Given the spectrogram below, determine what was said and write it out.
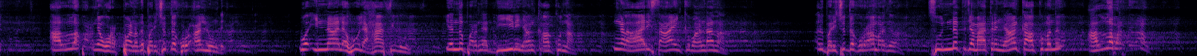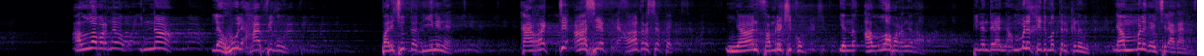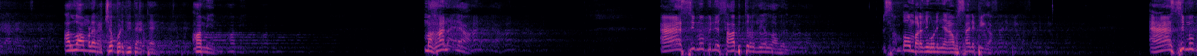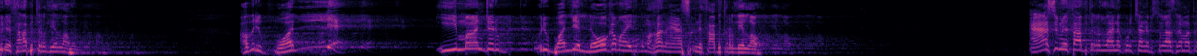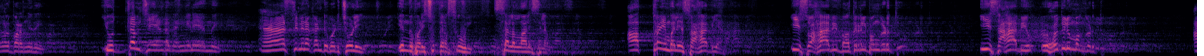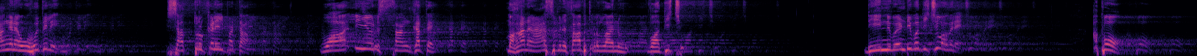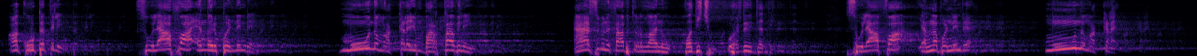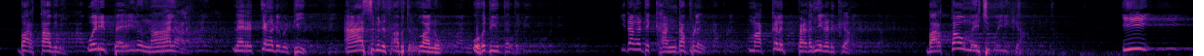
അല്ല പറഞ്ഞ അത് പരിശുദ്ധ ഖുർആാനിലുണ്ട്. വ ഇന്നാ ലഹു ലഹാഫിദൂൻ എന്ന് പറഞ്ഞ ദീന് ഞാൻ കാക്കുന്ന. നിങ്ങൾ ആര് എനിക്ക് വേണ്ടെന്നാ. അത് പരിശുദ്ധ ഖുർആൻ പറഞ്ഞതാ. സുന്നത്ത് ജമാഅത്തിനെ ഞാൻ കാക്കുമെന്ന് അല്ല പറഞ്ഞതാ. അല്ല പറഞ്ഞതാ ഇന്നാ ലഹു ലഹാഫിദൂൻ പരിശുദ്ധ ദീനിനെ കറക്റ്റ് ആശയത്തെ ആദർശത്തെ ഞാൻ സംരക്ഷിക്കും എന്ന് അല്ല പറഞ്ഞതാ. പിന്നെന്തിനാ നമ്മൾ ഹിദ്മത്തെടുക്കണം നമ്മൾ കഴിച്ചിലാകാൻ അല്ല നമ്മളെ രക്ഷപ്പെടുത്തി തരട്ടെ. ആമീൻ. മഹാനായ ആസിമുബിന് സാബിത്ത് ഒരു സംഭവം പറഞ്ഞുകൊണ്ട് ഞാൻ അവസാനിപ്പിക്കാം. ആസിമുബിന് സാബിത്ത് റളിയല്ലാഹു അൻഹു. അവർ വലിയ ഈമാന്റെ ഒരു ഒരു വലിയ ലോകമായിരുന്നു മഹാനായ ആസിമിന് സാബിത്ത് റളിയല്ലാഹു അൻഹു. ആസിമിന് സാബിത്ത് റളിയല്ലാഹുവിനെ കുറിച്ചാണ് നബി സല്ലല്ലാഹു അലൈഹി തങ്ങൾ പറഞ്ഞത്. യുദ്ധം ചെയ്യേണ്ടത് എങ്ങനെയെന്ന് ആസിമിനെ കണ്ടു പഠിച്ചോളി. എന്ന് പരിശുദ്ധ റസൂൽ സല്ലല്ലാഹു അലൈഹി വസല്ലം അത്രയും വലിയ സഹാബിയാണ് ഈ സഹാബി ബദറിൽ പങ്കെടുത്തു. ഈ സഹാബി ഉഹദിലും പങ്കെടുത്തു. അങ്ങനെ ഉഹദിൽ ശത്രുക്കളിൽപ്പെട്ട വലിയൊരു സംഘത്തെ മഹാന ആസുബിന് സാബിത്ത് വധിച്ചു. ദീനിന് വേണ്ടി വധിച്ചു അവരെ. അപ്പോ ആ കൂട്ടത്തിൽ സുലാഫ എന്നൊരു പെണ്ണിന്റെ മൂന്ന് മക്കളെയും ഭർത്താവിനെയും ആസിമിന് സാബിത്ത് വധിച്ചു ഉഹദ് യുദ്ധത്തിൽ. സുലാഫ എന്ന പെണ്ണിന്റെ മൂന്ന് മക്കളെ ഭർത്താവിന് ഒരു പെരിന്ന് നാലാളെ നിരത്തങ്ങോട്ട് വെട്ടി ആസിമിന് സാബിത്ത് ഉഹദ് യുദ്ധത്തിൽ. ഇതങ്ങട്ട് കണ്ടപ്പോൾ മക്കൾ പെടഞ്ഞു കിടക്കുക ഭർത്താവ് മരിച്ചു പോയിരിക്കുക. ഈ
